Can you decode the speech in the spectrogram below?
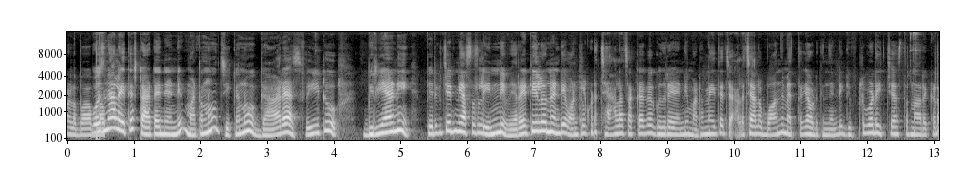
వాళ్ళ బాబు. భోజనాలు అయితే స్టార్ట్ అయినాయండి. మటను చికెను గారె స్వీటు బిర్యానీ పెరుగు చట్నీ అసలు ఎన్ని వెరైటీలోనండి. వంటలు కూడా చాలా చక్కగా కుదిరాయండి. మటన్ అయితే చాలా చాలా బాగుంది. మెత్తగా ఉడికిందండి. గిఫ్ట్లు కూడా ఇచ్చేస్తున్నారు ఇక్కడ.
